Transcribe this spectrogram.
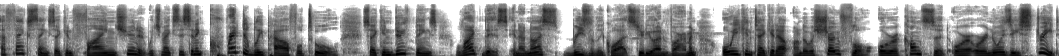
affects things. So you can fine tune it, which makes this an incredibly powerful tool. So you can do things like this in a nice, reasonably quiet studio environment, or you can take it out onto a show floor or a concert or, or a noisy street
